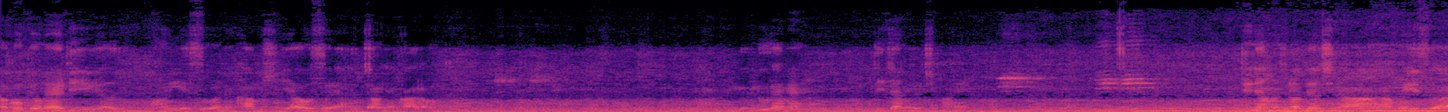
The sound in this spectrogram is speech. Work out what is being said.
အခုပြောမယ့်ဒီခွန်ရေးဆိုတဲ့ခါမရှိရဘူးဆိုတဲ့အကြောင်းရကတော့လူတိုင်းပဲသိကြမယ်လို့ထင်ပါတယ် ဒီညမှာကျွန်တော်ပြောချင်တာခွန်ရေးဆိုတာ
